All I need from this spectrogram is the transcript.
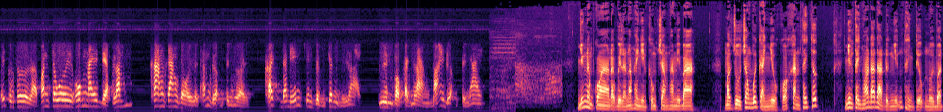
với câu thơ là Văn Châu ơi hôm nay đẹp lắm, khang trang rồi là thắm đượm tình người. Khách đã đến trên rừng chân nghỉ lại, nhìn vào cảnh làng bãi đượm tình ai. Những năm qua, đặc biệt là năm 2023, mặc dù trong bối cảnh nhiều khó khăn thách thức, nhưng Thanh Hóa đã đạt được những thành tiệu nổi bật,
